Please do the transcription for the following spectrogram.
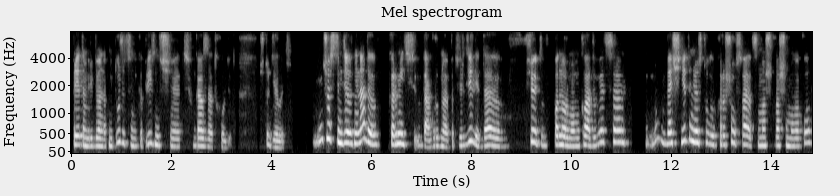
при этом ребенок не тужится, не капризничает, газы отходят. Что делать? Ничего с этим делать не надо, кормить, да, грудное подтвердили, да, все это по нормам укладывается, ну, значит, нет у него стула, хорошо усваивается ваше молоко.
